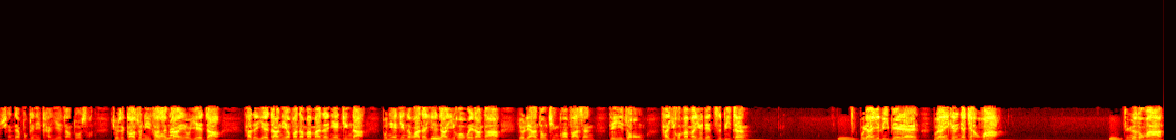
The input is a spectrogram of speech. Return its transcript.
现在不跟你看业障多少，就是告诉你他身上有业障，他的业障你要帮他慢慢的念经的，不念经的话，他业障以后会让他有两种情况发生，第一种，他以后慢慢有点自闭症。嗯不愿意理别人，不愿意跟人家讲话，嗯，听得懂吗？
